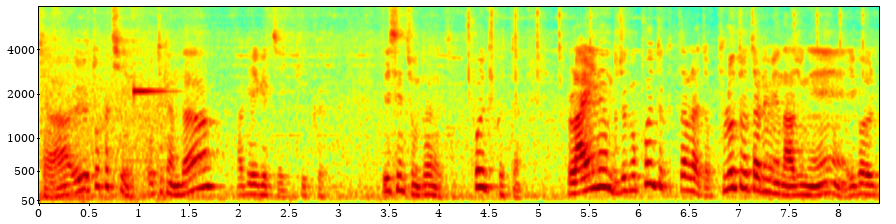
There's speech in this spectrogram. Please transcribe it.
자, 여기 똑같이. 어떻게 한다? 아까 얘기했지. 키크. 1cm 정도 하겠지. 포인트 커트. 라인은 무조건 포인트 커트 잘라죠. 블론트로 자르면 나중에 이걸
